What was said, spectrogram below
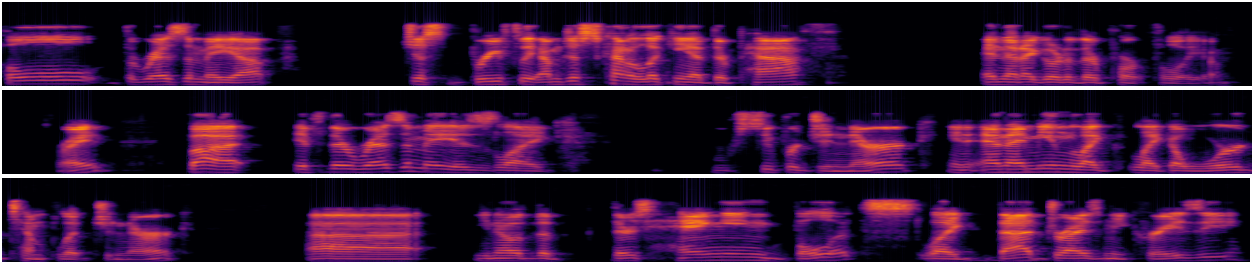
pull the resume up just briefly. I'm just kind of looking at their path and then I go to their portfolio, right? But if their resume is like super generic, and, and I mean like like a word template generic, uh, you know, the there's hanging bullets, like that drives me crazy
